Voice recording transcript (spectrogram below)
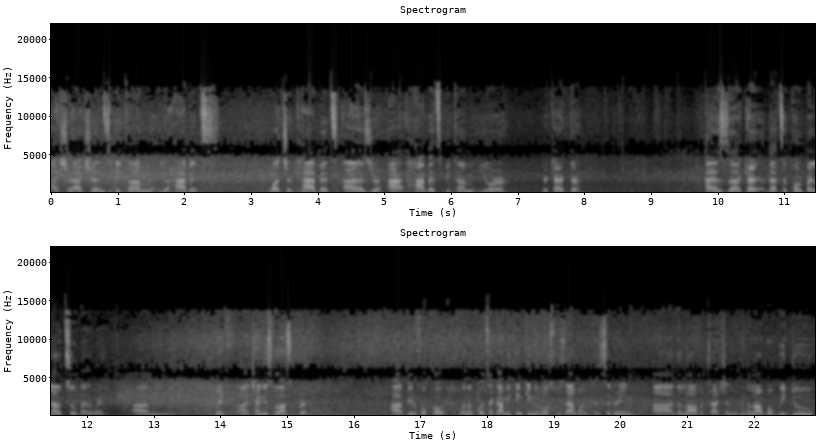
As your actions become your habits. Watch your habits as your habits become your your character. As uh, that's a quote by Lao Tzu, by the way, um, great uh, Chinese philosopher. Uh, beautiful quote. One of the quotes that got me thinking the most was that one, considering uh, the law of attraction, and the law of what we do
